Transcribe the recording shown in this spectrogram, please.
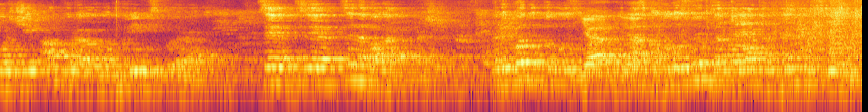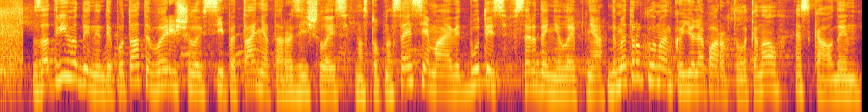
Чи Акура у дворі міської ради. Це, це, це набагато краще. Переходимо до голосування. Будь ласка, голосуємо за порядок денний сьогодні. За дві години депутати вирішили всі питання та розійшлись. Наступна сесія має відбутись в середині липня. Дмитро Клименко, Юля Парох, телеканал СК 1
